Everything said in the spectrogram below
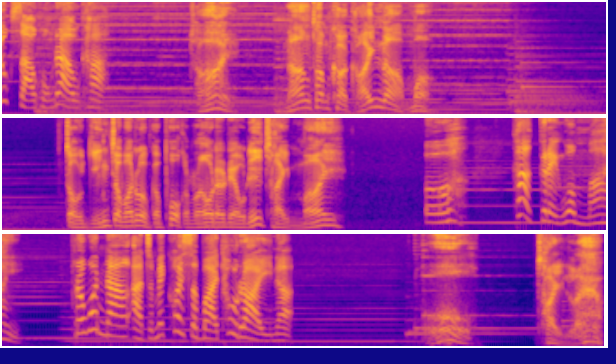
ลูกสาวของเราค่ะ ใช่ นางทำค้าขายหน้ามาก เจ้าหญิงจะมาร่วมกับพวกเราเร็วๆนี้ใช่ไหม เออ ข้าเกรงว่าไม่ เพราะว่านางอาจจะไม่ค่อยสบายเท่าไหร่น่ะ โอ้ ใช่แล้ว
